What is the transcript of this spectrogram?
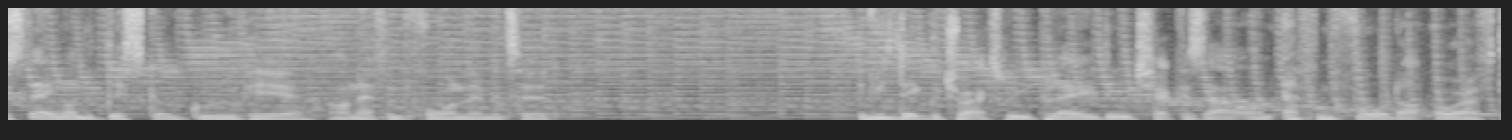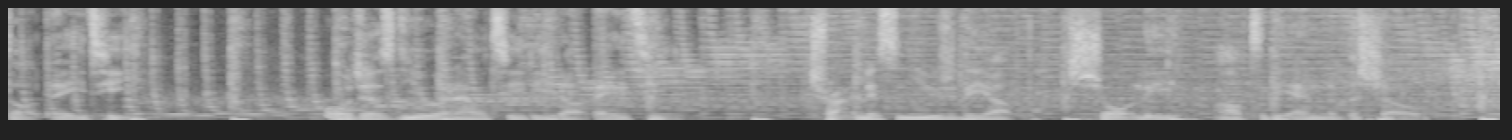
We're staying on the disco groove here on FM4 Unlimited. If you dig the tracks we play, do check us out on fm4.orf.at or just unltd.at. Track lists are usually up shortly after the end of the show.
